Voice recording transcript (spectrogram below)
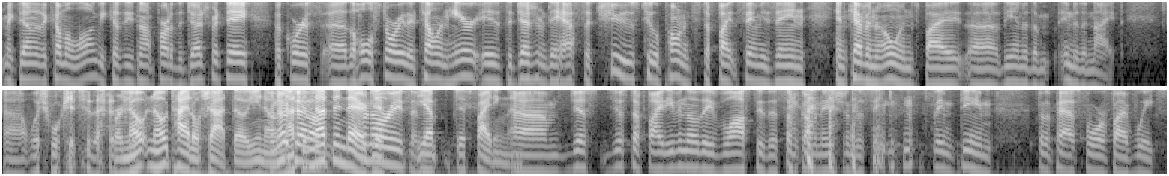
McDonagh to come along because he's not part of the Judgment Day. Of course, uh, the whole story they're telling here is the Judgment Day has to choose two opponents to fight Sami Zayn and Kevin Owens by uh, the end of the end of the night, uh, which we'll get to that For no no title shot though, you know, no nothing title- nothing there. for no just, reason. Yep, just fighting them. um, just just a fight, even though they've lost to the some combination of the same same team for the past four or five weeks.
